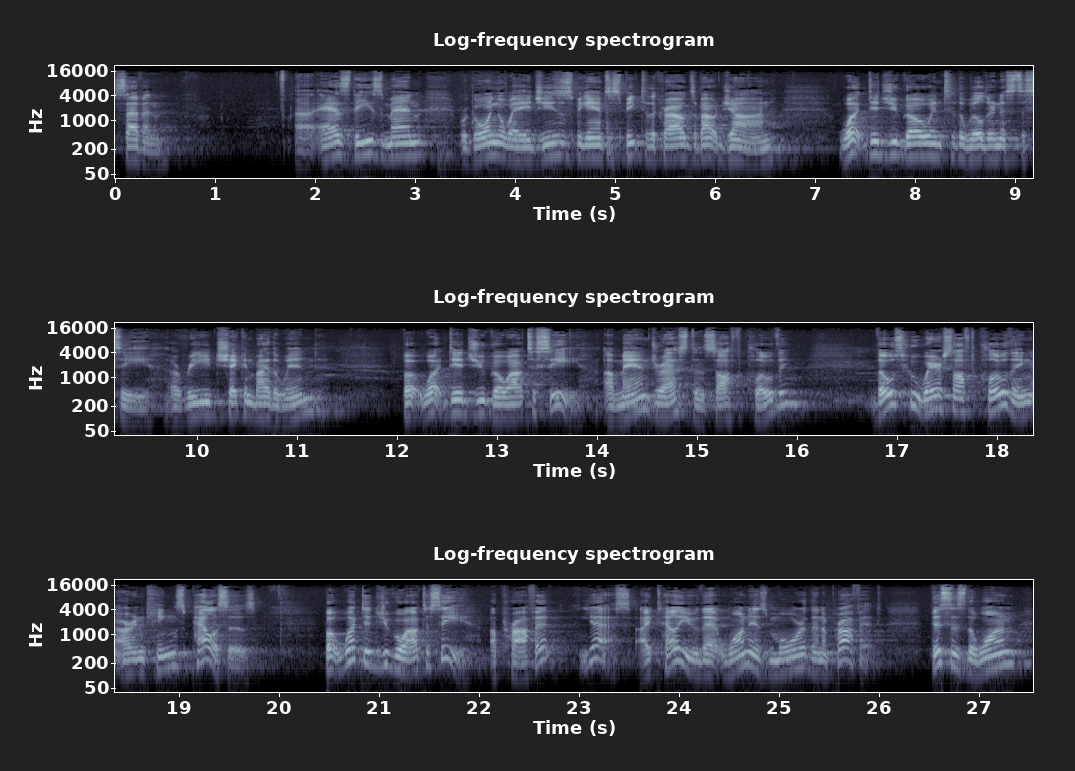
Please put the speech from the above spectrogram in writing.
7. Uh, as these men were going away, Jesus began to speak to the crowds about John. What did you go into the wilderness to see? A reed shaken by the wind? But what did you go out to see? A man dressed in soft clothing? Those who wear soft clothing are in kings' palaces. But what did you go out to see? A prophet? Yes, I tell you that one is more than a prophet. This is the one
